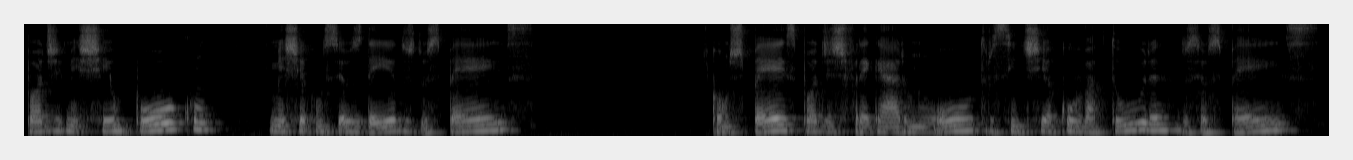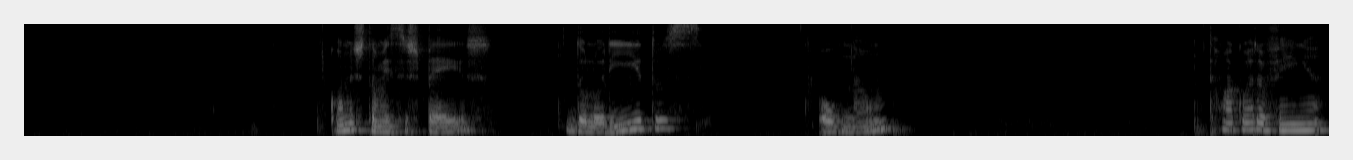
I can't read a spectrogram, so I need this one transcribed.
pode mexer um pouco, mexer com seus dedos dos pés. Com os pés, pode esfregar um no outro, sentir a curvatura dos seus pés. Como estão esses pés? Doloridos ou não? Então agora venha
